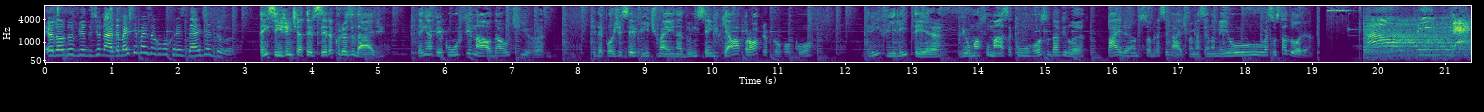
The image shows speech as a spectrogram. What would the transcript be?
Eu, eu não duvido de nada. Mas tem mais alguma curiosidade, Edu? Tem sim, gente. A terceira curiosidade tem a ver com o final da Altiva. Que depois de ser vítima aí, né, do incêndio que ela própria provocou, Greenville inteira viu uma fumaça com o rosto da vilã pairando sobre a cidade. Foi uma cena meio assustadora. I'll be back,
